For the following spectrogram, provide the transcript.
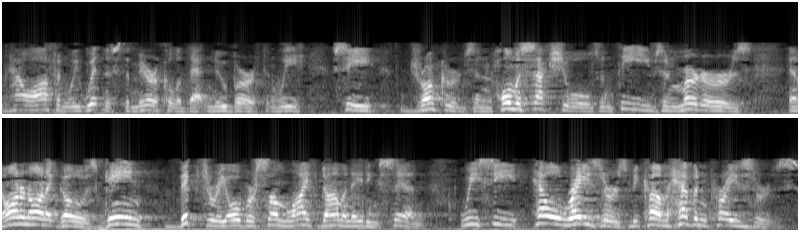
And how often we witness the miracle of that new birth, and we see drunkards and homosexuals and thieves and murderers, and on and on it goes, gain victory over some life dominating sin. We see hell raisers become heaven praisers.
